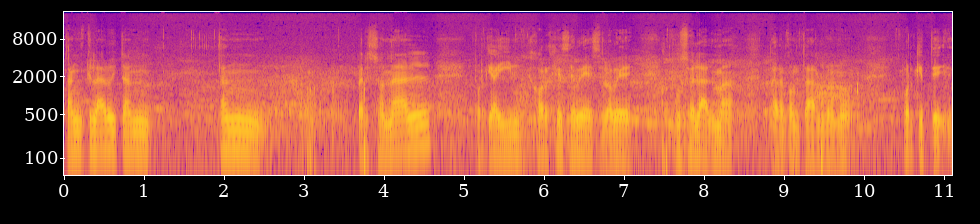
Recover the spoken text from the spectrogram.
tan claro y tan, tan personal, porque ahí Jorge se ve, se lo ve, puso el alma para contarlo, ¿no? Porque te,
